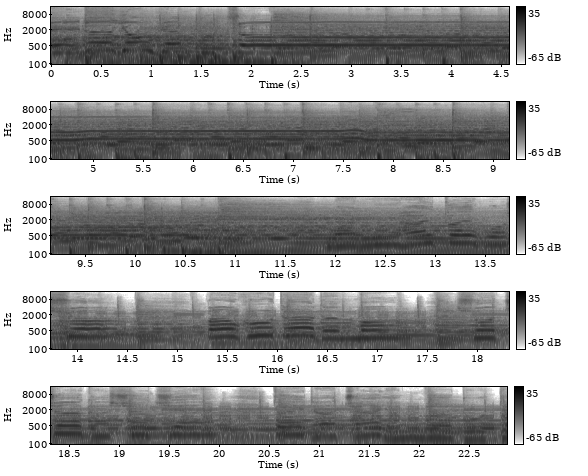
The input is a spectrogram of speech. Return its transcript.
美的永远不走。那女孩对我说，保护她的梦，说这个世界对她这样的不多，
